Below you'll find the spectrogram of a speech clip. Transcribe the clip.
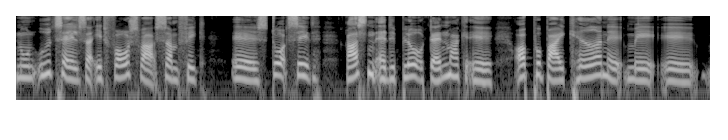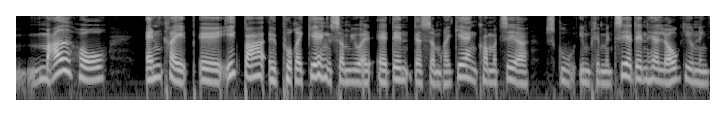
nogle udtalelser, et forsvar, som fik øh, stort set resten af det blå Danmark øh, op på barrikaderne med øh, meget hårde angreb, øh, ikke bare øh, på regeringen, som jo er, er den, der som regering kommer til at skulle implementere den her lovgivning,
